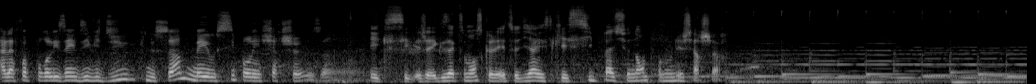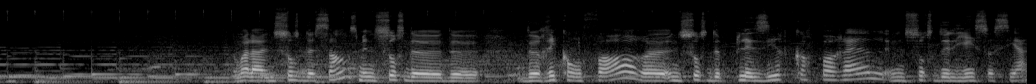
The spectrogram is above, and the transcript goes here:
à la fois pour les individus que nous sommes, mais aussi pour les chercheuses. Hein. Et c'est exactement ce que j'allais te dire et ce qui est si passionnant pour nous les chercheurs. Voilà, une source de sens, mais une source de, de, réconfort, euh, une source de plaisir corporel, une source de lien social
